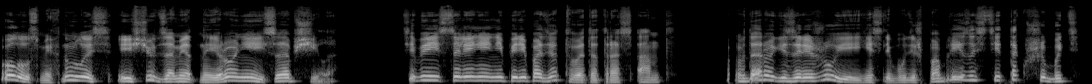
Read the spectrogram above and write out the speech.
Ола усмехнулась и с чуть заметной иронией сообщила. «Тебе исцеление не перепадет в этот раз, Ант. В дороге заряжу, и если будешь поблизости, так уж и быть.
